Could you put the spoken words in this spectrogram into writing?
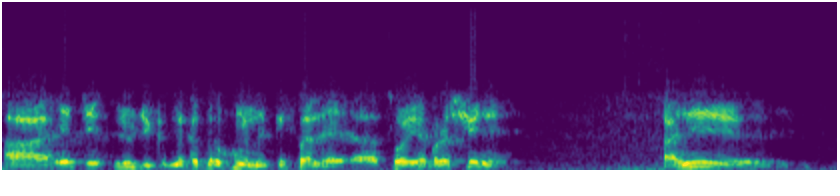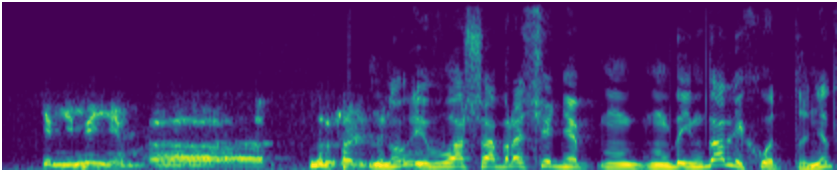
А эти люди, на которых мы написали э, свои обращения, они, тем не менее, э, нарушали закон. Ну и ваше обращение, да им дали ход-то, нет?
